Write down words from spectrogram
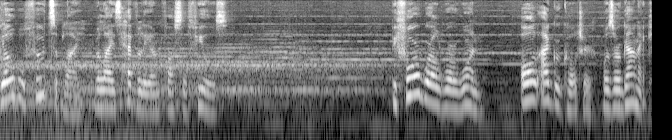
Global food supply relies heavily on fossil fuels. Before World War I, all agriculture was organic.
